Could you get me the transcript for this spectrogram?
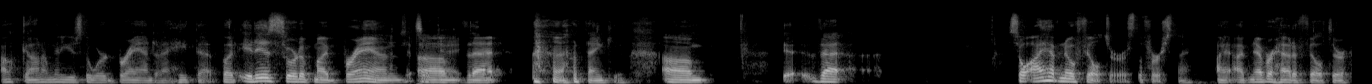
oh God, I'm going to use the word brand and I hate that, but it is sort of my brand okay. um, that, thank you, um, eh, that, so I have no filter is the first thing. I, have never had a filter.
